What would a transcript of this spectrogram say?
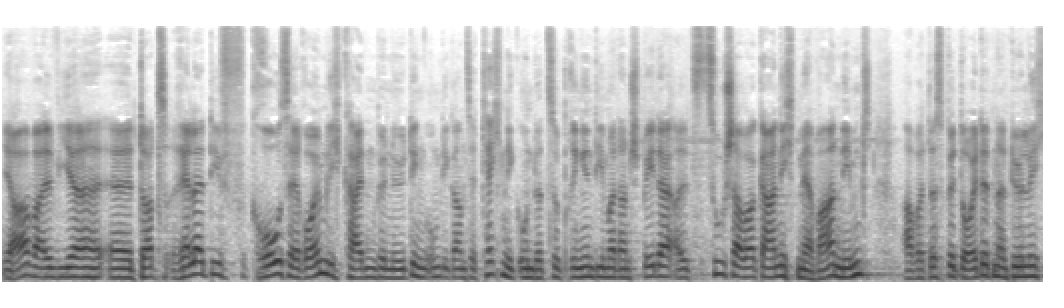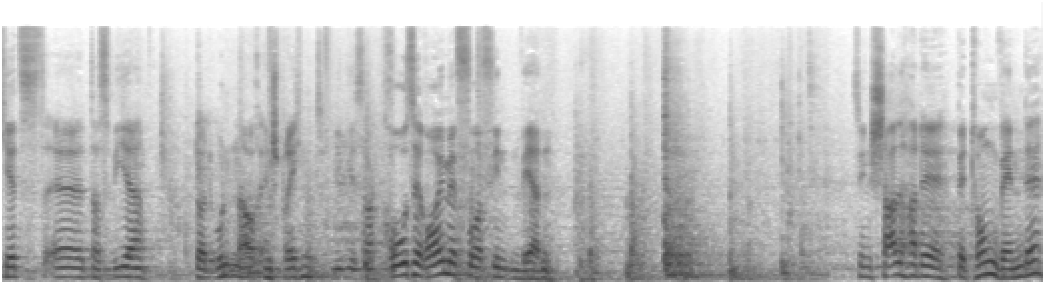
Ja, weil wir äh, dort relativ große Räumlichkeiten benötigen, um die ganze Technik unterzubringen, die man dann später als Zuschauer gar nicht mehr wahrnimmt. Aber das bedeutet natürlich jetzt, äh, dass wir dort unten auch entsprechend, wie gesagt, große Räume vorfinden werden. Es sind schallharte Betonwände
